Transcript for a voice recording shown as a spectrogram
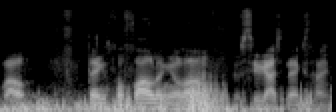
Well, thanks for following along. We'll see you guys next time.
